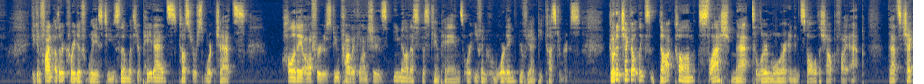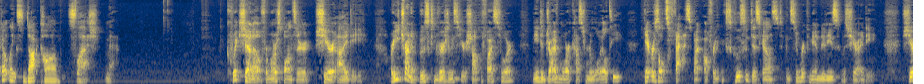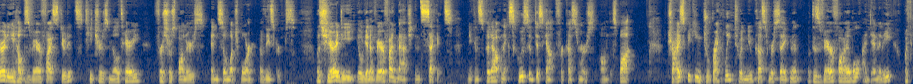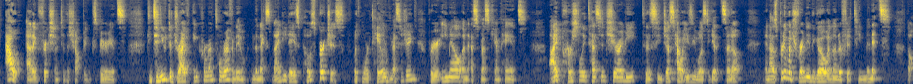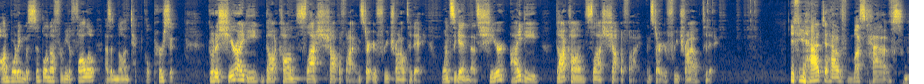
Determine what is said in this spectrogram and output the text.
You can find other creative ways to use them with your paid ads, customer support chats, holiday offers, new product launches, email and SMS campaigns, or even rewarding your VIP customers. Go to checkoutlinks.com slash Matt to learn more and install the Shopify app. That's checkoutlinks.com slash Matt. Quick shout out from our sponsor, SheerID. Are you trying to boost conversions to your Shopify store? Need to drive more customer loyalty? Get results fast by offering exclusive discounts to consumer communities with SheerID. Share ID helps verify students, teachers, military, first responders, and so much more of these groups. With SheerID, you'll get a verified match in seconds. You can spit out an exclusive discount for customers on the spot. Try speaking directly to a new customer segment with this verifiable identity without adding friction to the shopping experience. Continue to drive incremental revenue in the next 90 days post purchase with more tailored messaging for your email and SMS campaigns. I personally tested SheerID to see just how easy it was to get set up, and I was pretty much ready to go in under 15 minutes. The onboarding was simple enough for me to follow as a non technical person. Go to sheerid.com slash Shopify and start your free trial today. Once again, that's sheerid.com slash Shopify and start your free trial today. If you had to have must haves,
